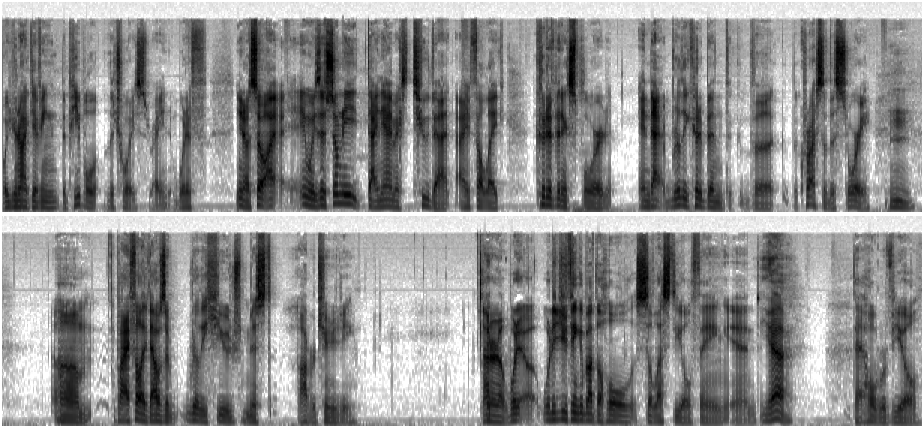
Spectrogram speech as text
but you're not giving the people the choice, right? What if, you know? So, I, anyways, there's so many dynamics to that. I felt like could have been explored, and that really could have been the the, the crux of the story. Um, but I felt like that was a really huge missed opportunity. I don't know. What what did you think about the whole celestial thing and Yeah. that whole reveal?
